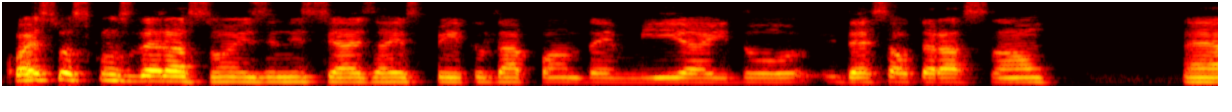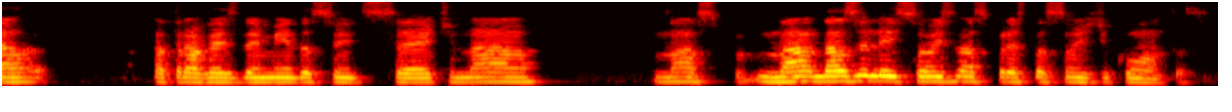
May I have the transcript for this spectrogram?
Quais suas considerações iniciais a respeito da pandemia e, do, dessa alteração né, através da emenda 107 na, nas, na, nas eleições e nas prestações de contas?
